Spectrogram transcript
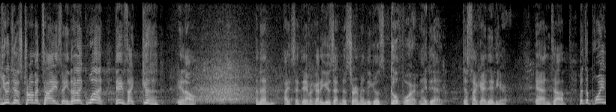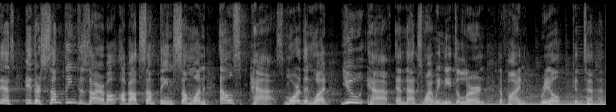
You just traumatized me. They're like, What? Dave's like, Gah, you know. And then I said, Dave, I got to use that in a sermon. He goes, Go for it. And I did, just like I did here. And, uh, but the point is, there's something desirable about something someone else has more than what you have. And that's why we need to learn to find real contentment.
